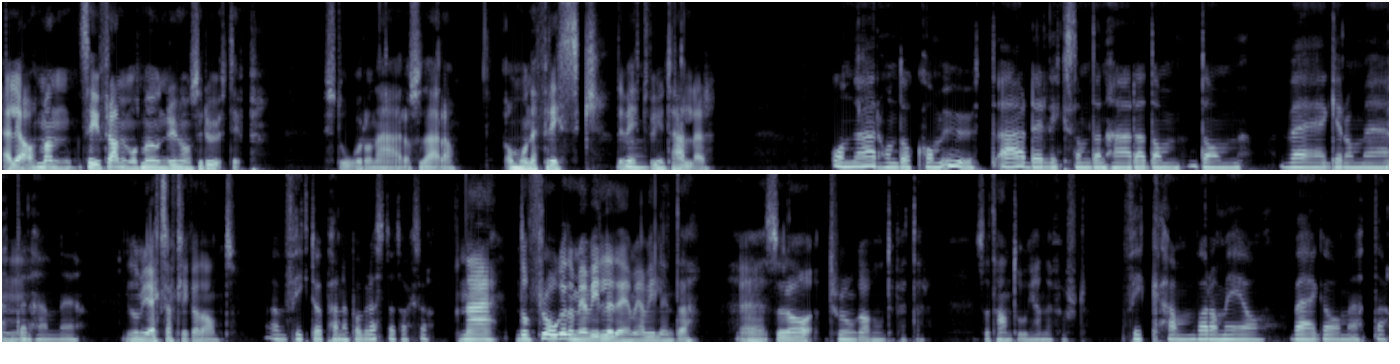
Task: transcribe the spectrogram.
eller ja, man ser ju fram emot, man undrar hur hon ser ut typ. Hur stor hon är och sådär. Om hon är frisk, det vet mm. vi ju inte heller. Och när hon då kom ut, är det liksom den här, de, de väger och mäter mm. henne? De gör exakt likadant. Fick du upp henne på bröstet också? Nej, de frågade om jag ville det, men jag ville inte. Eh, så då tror de gav hon till Petter. Så att han tog henne först. Fick han vara med och väga och mäta?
